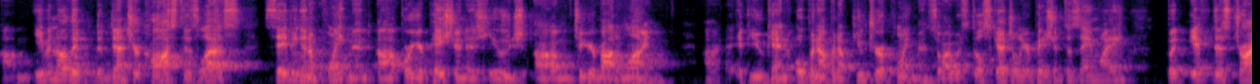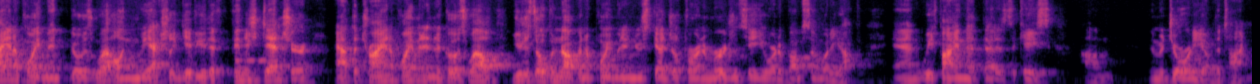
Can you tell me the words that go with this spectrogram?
um, even though the, the denture cost is less, saving an appointment uh, for your patient is huge um, to your bottom line. Uh, if you can open up a future appointment, so I would still schedule your patient the same way. But if this try-in appointment goes well, and we actually give you the finished denture at the try-in appointment, and it goes well, you just opened up an appointment in your schedule for an emergency or to bump somebody up. And we find that that is the case um, the majority of the time.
